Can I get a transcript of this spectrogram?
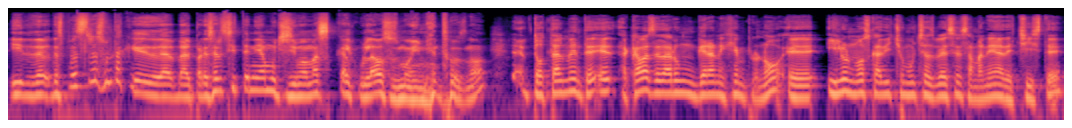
Y después resulta que al parecer sí tenía muchísimo más calculados sus movimientos, ¿no? Totalmente. Eh, acabas de dar un gran ejemplo, ¿no? Eh, Elon Musk ha dicho muchas veces a manera de chiste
